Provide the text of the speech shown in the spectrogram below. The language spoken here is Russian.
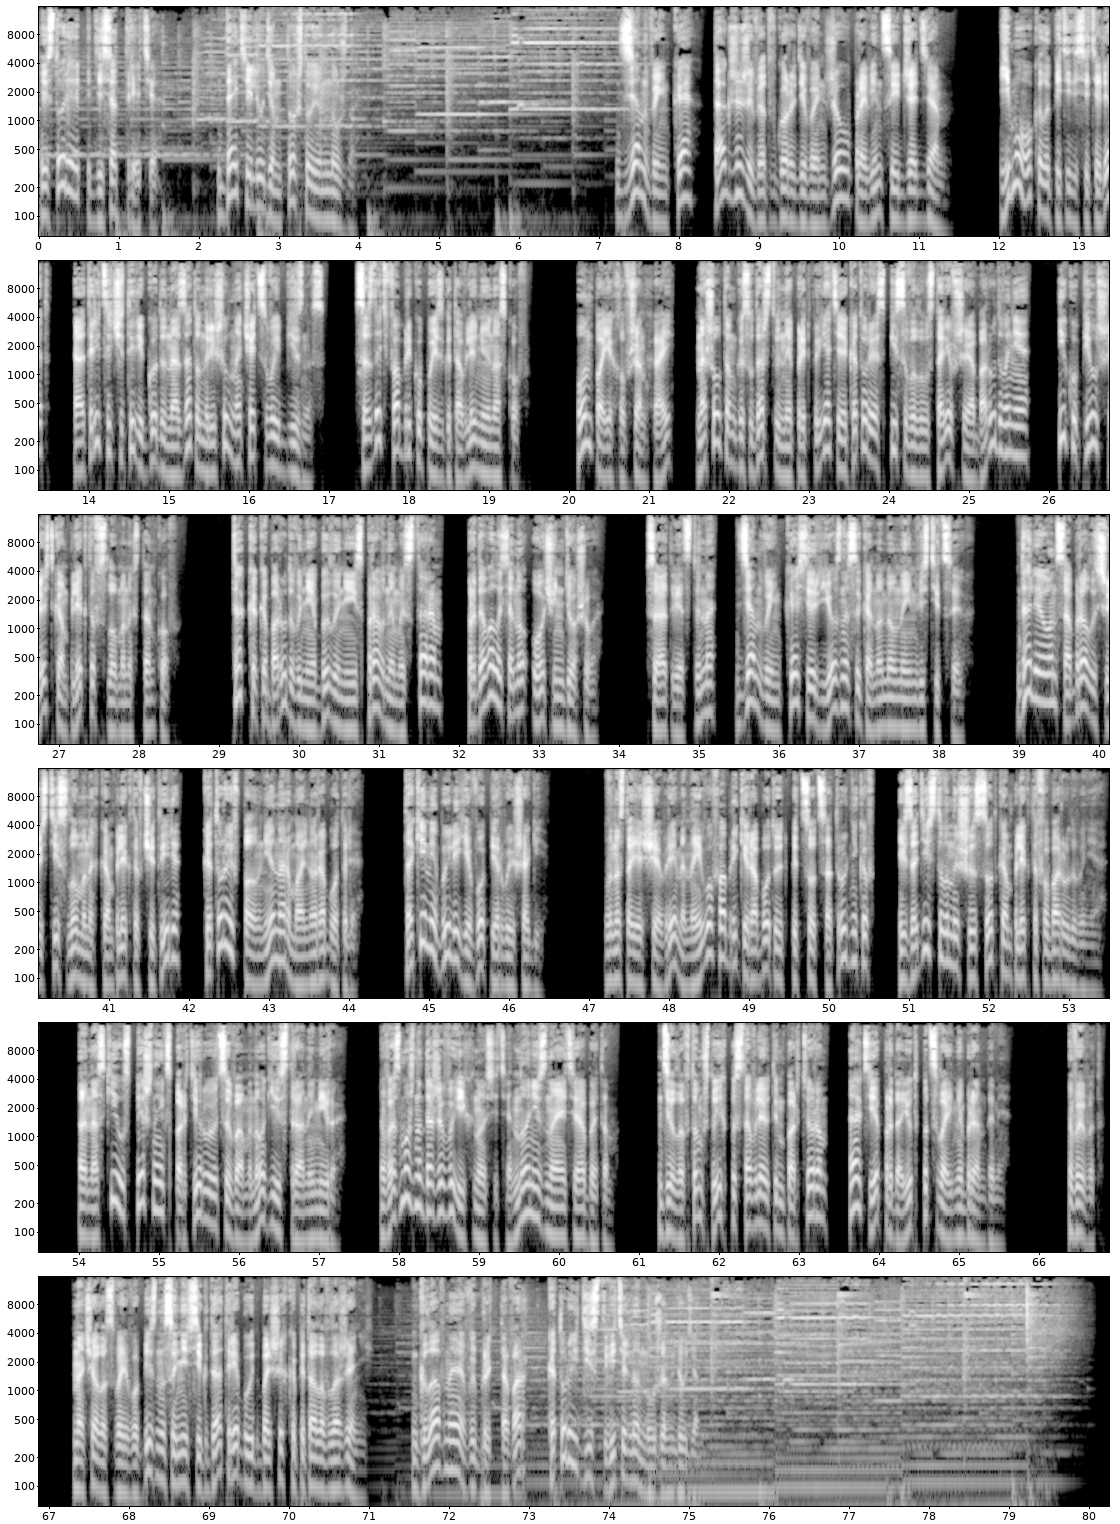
История 53. Дайте людям то, что им нужно. Дзян Вэньке также живет в городе Вэньчжоу, провинции Джэцзян. Ему около 50 лет, а 34 года назад он решил начать свой бизнес создать фабрику по изготовлению носков. Он поехал в Шанхай, нашел там государственное предприятие, которое списывало устаревшее оборудование и купил 6 комплектов сломанных станков. Так как оборудование было неисправным и старым, продавалось оно очень дешево. Соответственно, Дзян Вэнька серьезно сэкономил на инвестициях. Далее он собрал из шести сломанных комплектов четыре, которые вполне нормально работали. Такими были его первые шаги. В настоящее время на его фабрике работают 500 сотрудников и задействованы 600 комплектов оборудования. А носки успешно экспортируются во многие страны мира. Возможно, даже вы их носите, но не знаете об этом. Дело в том, что их поставляют импортерам, а те продают под своими брендами. Вывод. Начало своего бизнеса не всегда требует больших капиталовложений. Главное выбрать товар, который действительно нужен людям.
